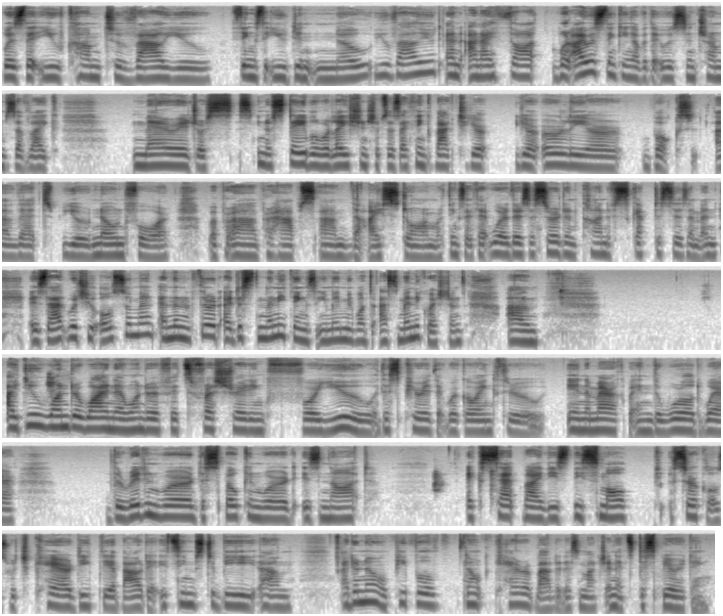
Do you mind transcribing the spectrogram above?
was that you've come to value things that you didn't know you valued and and I thought what I was thinking of it that it was in terms of like marriage or you know stable relationships as I think back to your your earlier books uh, that you're known for, uh, uh, perhaps um, the ice storm or things like that, where there's a certain kind of skepticism. And is that what you also meant? And then the third, I just many things you made me want to ask many questions. Um, I do wonder why, and I wonder if it's frustrating for you this period that we're going through in America, but in the world where the written word, the spoken word, is not except by these these small p- circles which care deeply about it. It seems to be, um, I don't know, people don't care about it as much, and it's dispiriting.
